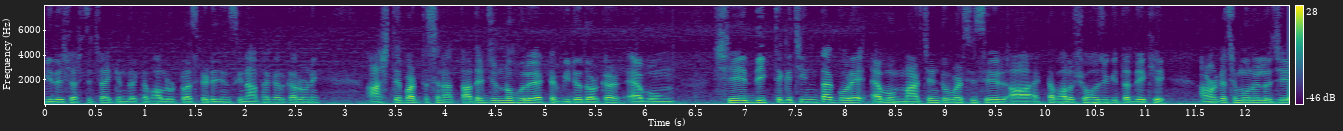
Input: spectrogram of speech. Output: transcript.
বিদেশে আসতে চায় কিন্তু একটা ভালো ট্রাস্টেড এজেন্সি না থাকার কারণে আসতে পারতেছে না। তাদের জন্য হলেও একটা ভিডিও দরকার এবং সেই দিক থেকে চিন্তা করে এবং মার্চেন্ট ওভারসিসের একটা ভালো সহযোগিতা দেখে আমার কাছে মনে হলো যে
